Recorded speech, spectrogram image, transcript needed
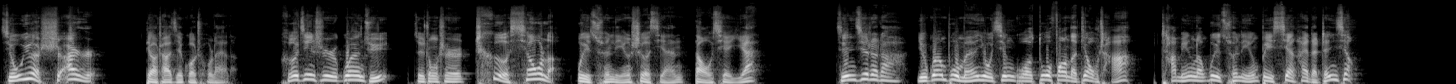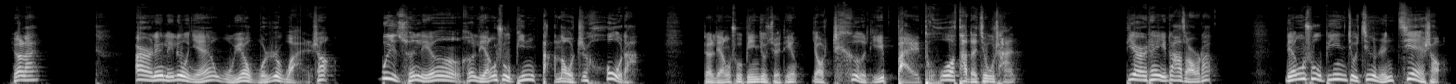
九月十二日，调查结果出来了，河津市公安局最终是撤销了魏存玲涉嫌盗窃一案。紧接着呢，有关部门又经过多方的调查，查明了魏存玲被陷害的真相。原来，二零零六年五月五日晚上，魏存玲和梁树斌打闹之后的，这梁树斌就决定要彻底摆脱他的纠缠。第二天一大早的，梁树斌就经人介绍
